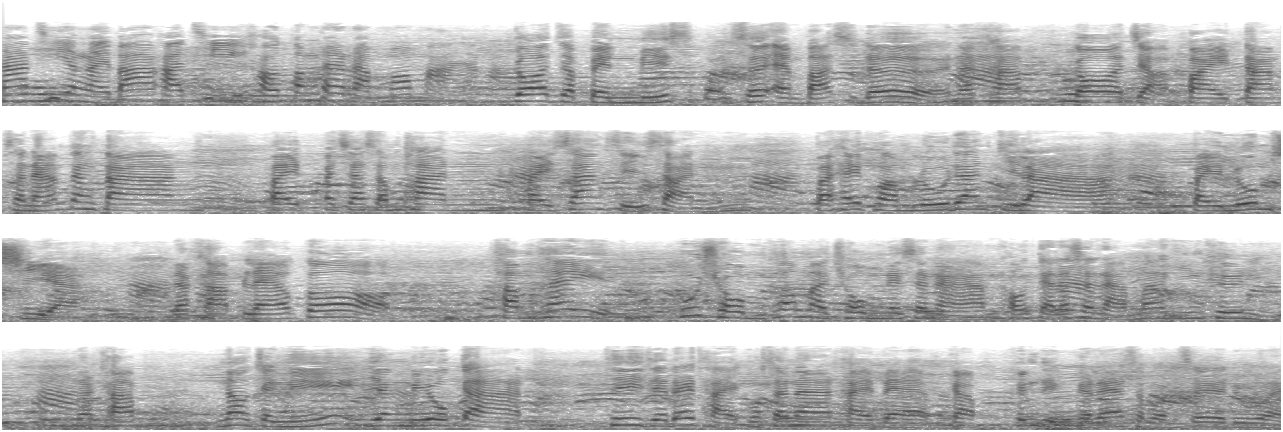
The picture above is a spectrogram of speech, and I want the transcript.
หน้าที่ยังไงบ้างคะที่เขาต้องได้รับมอบหมายอะคะก็จะเป็นมิสสปอนเซอร์แอมบาสเดอร์นะครับ ก็จะไปตามสนามต่างๆ ไปประชาสัมพันธ์ ไปสร้างสีสัน ไปให้ความรู้ด้านกีฬา ไปร่วมเชียร์นะครับ แล้วก็ ทำให้ผู้ชมเข้ามาชมในสนามของแต่ละสนามมากยิ่งขึ้นนะครับ นอกจากนี้ยังมีโอกาสที่จะได้ถ่ายโฆษณาถ่ายแบบกับเครื่องดื่มกระแลสปอนเซอร์ด้วย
